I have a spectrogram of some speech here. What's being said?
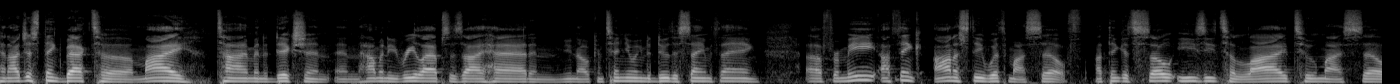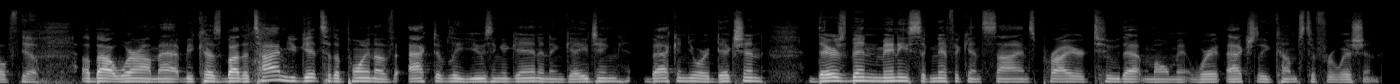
and i just think back to my time in addiction and how many relapses i had and you know continuing to do the same thing uh, for me i think honesty with myself i think it's so easy to lie to myself Yeah. About where I'm at because by the time you get to the point of actively using again and engaging back in your addiction, there's been many significant signs prior to that moment where it actually comes to fruition.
